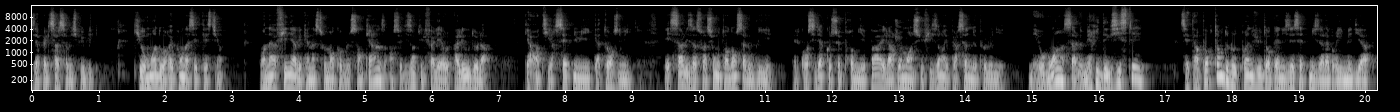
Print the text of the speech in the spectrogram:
ils appellent ça le service public, qui au moins doit répondre à cette question. On a affiné avec un instrument comme le 115 en se disant qu'il fallait aller au-delà, garantir 7 nuits, 14 nuits. Et ça, les associations ont tendance à l'oublier. Elles considèrent que ce premier pas est largement insuffisant et personne ne peut le nier. Mais au moins, ça a le mérite d'exister. C'est important de notre point de vue d'organiser cette mise à l'abri immédiate.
